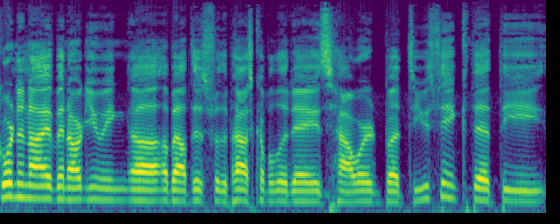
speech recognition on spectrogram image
Gordon and I have been arguing uh, about this for the past couple of days, Howard. But do you think that the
